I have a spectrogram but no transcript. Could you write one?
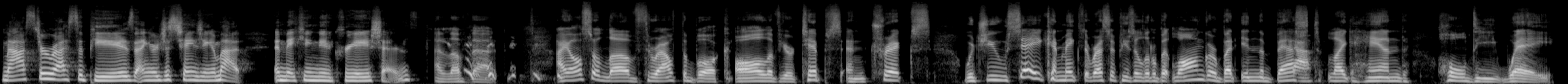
master recipes and you're just changing them up and making new creations. I love that. I also love throughout the book all of your tips and tricks, which you say can make the recipes a little bit longer, but in the best, yeah. like hand holdy way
